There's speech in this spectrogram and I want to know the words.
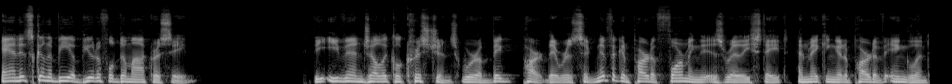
And it's going to be a beautiful democracy. The evangelical Christians were a big part. They were a significant part of forming the Israeli state and making it a part of England.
